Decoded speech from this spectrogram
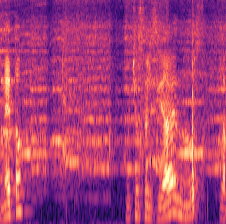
Neto. Muchas felicidades. Nos la.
